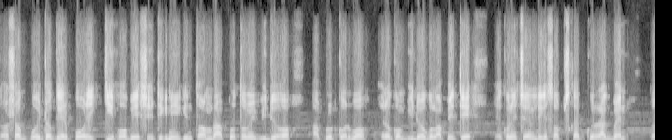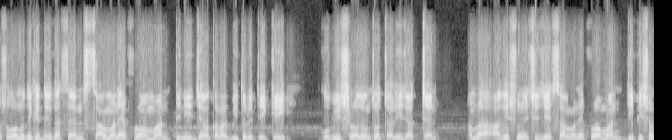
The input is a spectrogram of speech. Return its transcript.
দর্শক বৈঠকের পরে কি হবে সেটি নিয়ে কিন্তু আমরা প্রথমে ভিডিও আপলোড করব। এরকম ভিডিওগুলো পেতে এখনই চ্যানেলটিকে সাবস্ক্রাইব করে রাখবেন। দর্শক, অন্যদিকে দেখাচ্ছেন সালমান এফ রহমান। তিনি জেলখানার ভিতরে থেকেই গভীর ষড়যন্ত্র চালিয়ে যাচ্ছেন। আমরা আগে শুনেছি যে সালমান এফ রহমান ডিপিশন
